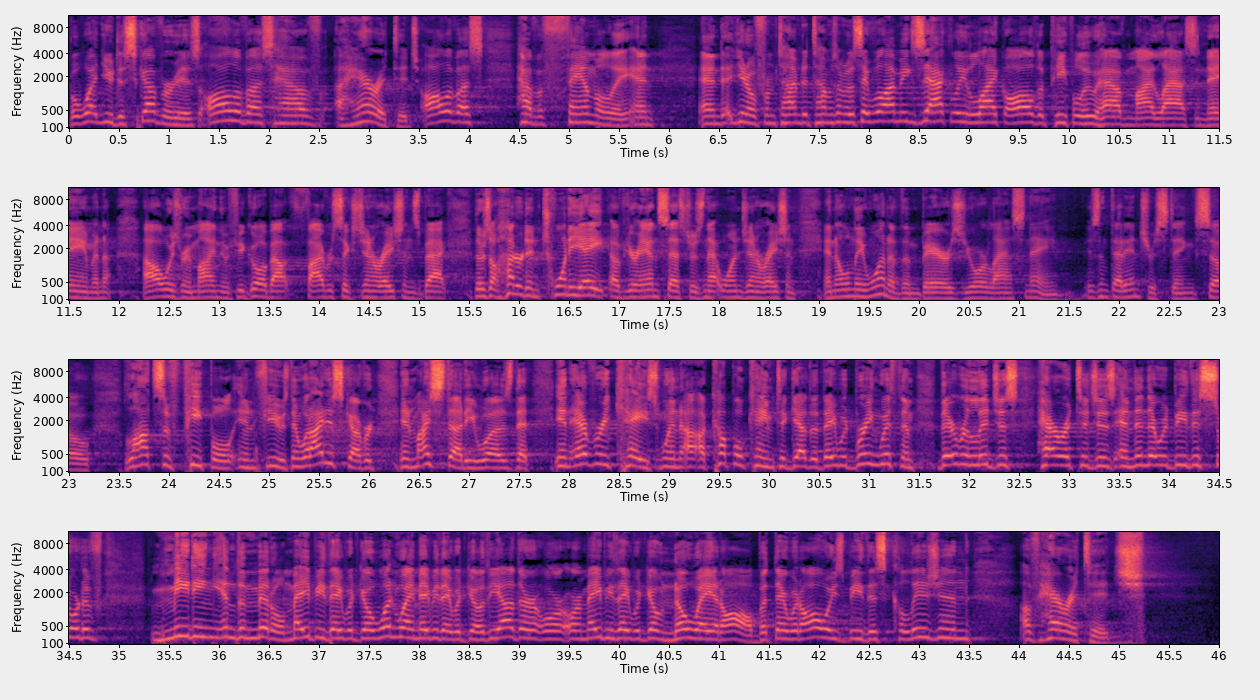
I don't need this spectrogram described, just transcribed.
but what you discover is all of us have a heritage, all of us have a family, and and, you know, from time to time, someone will say, Well, I'm exactly like all the people who have my last name. And I always remind them if you go about five or six generations back, there's 128 of your ancestors in that one generation, and only one of them bears your last name. Isn't that interesting? So, lots of people infused. And what I discovered in my study was that in every case, when a couple came together, they would bring with them their religious heritages, and then there would be this sort of meeting in the middle. Maybe they would go one way, maybe they would go the other, or, or maybe they would go no way at all. But there would always be this collision of heritage.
